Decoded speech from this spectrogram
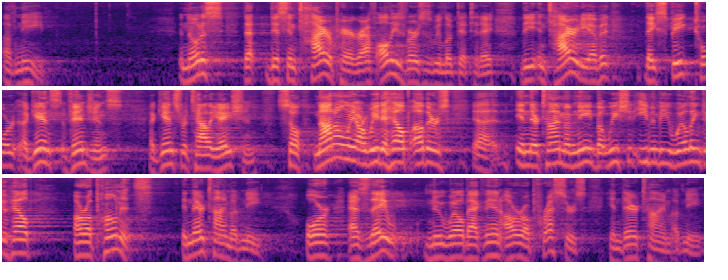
of need. And notice that this entire paragraph, all these verses we looked at today, the entirety of it, they speak toward against vengeance, against retaliation, so, not only are we to help others uh, in their time of need, but we should even be willing to help our opponents in their time of need. Or, as they knew well back then, our oppressors in their time of need.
